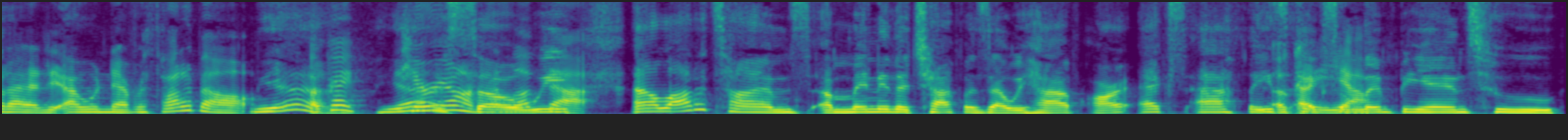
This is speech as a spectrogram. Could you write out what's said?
but I, I would never thought about. Yeah. Okay. Yeah. Carry on. So I love we, that. And a lot of times, uh, many of the chaplains that we have are ex athletes, okay, ex Olympians yeah. who,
